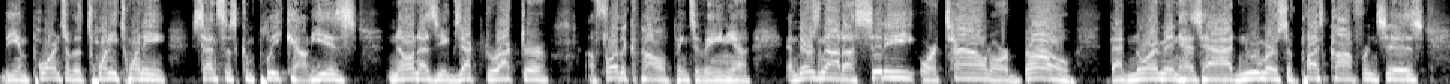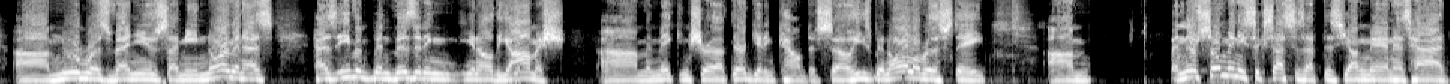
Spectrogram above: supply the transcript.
the importance of the 2020 census complete count. He is known as the exec director uh, for the Commonwealth of Pennsylvania. And there's not a city or a town or a borough that Norman has had numerous of press conferences, um, numerous venues. I mean, Norman has has even been visiting, you know, the Amish um, and making sure that they're getting counted. So he's been all over the state. Um, and there's so many successes that this young man has had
